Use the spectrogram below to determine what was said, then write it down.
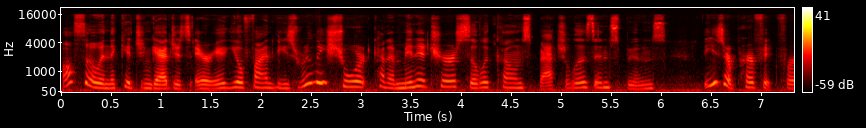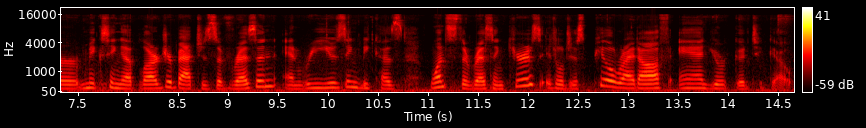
Also in the kitchen gadgets area, you'll find these really short, kind of miniature silicone spatulas and spoons. These are perfect for mixing up larger batches of resin and reusing because once the resin cures, it'll just peel right off and you're good to go.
